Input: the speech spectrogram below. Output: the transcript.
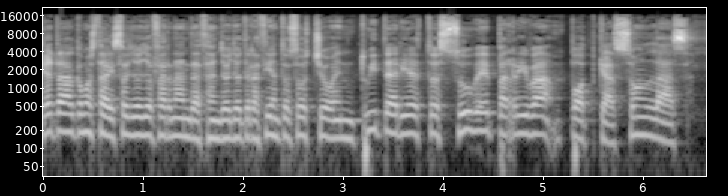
¿Qué tal? ¿Cómo estáis? Soy Yoyo Fernández en Yoyo308 en Twitter y esto es Sube para arriba podcast. Son las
